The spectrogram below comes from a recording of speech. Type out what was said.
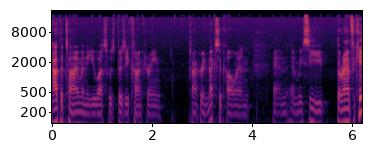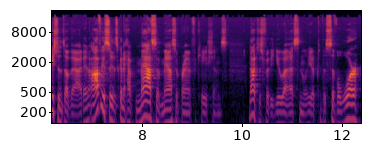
at the time when the U.S. was busy conquering conquering Mexico, and and and we see the ramifications of that. And obviously, it's going to have massive, massive ramifications, not just for the U.S. the lead up to the Civil War,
